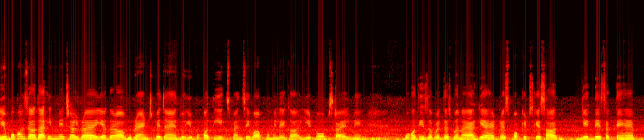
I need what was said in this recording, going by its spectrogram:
ये बहुत ज़्यादा इनमें चल रहा है। ये अगर आप ब्रांड्स पे जाएँ तो ये बहुत ही एक्सपेंसिव आपको मिलेगा। ये टॉप स्टाइल में बहुत ही ज़बरदस्त बनाया गया है। ड्रेस पॉकेट्स के साथ ये देख सकते हैं।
